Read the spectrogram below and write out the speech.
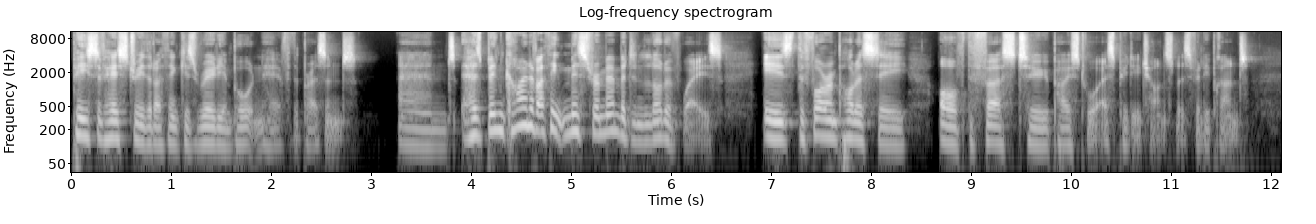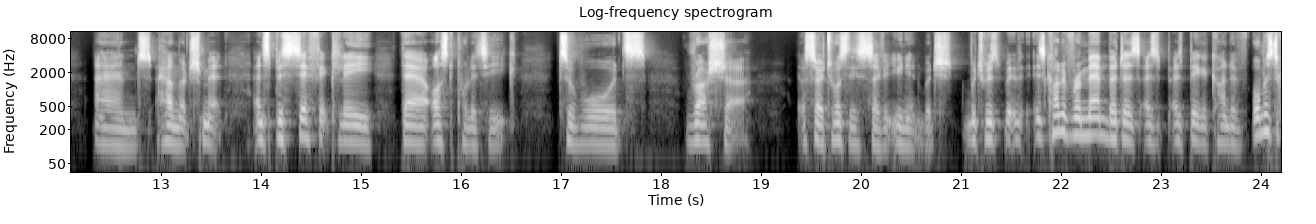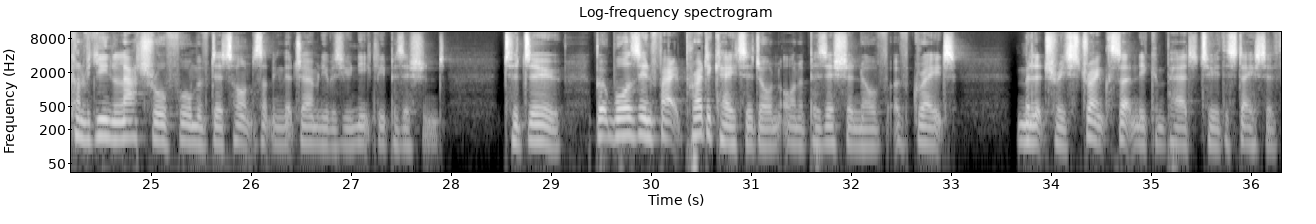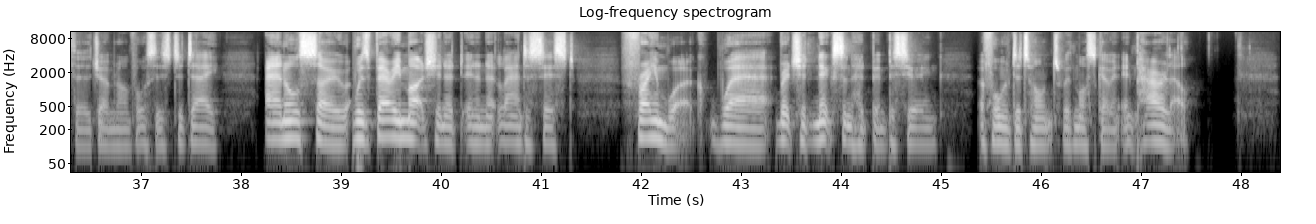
piece of history that I think is really important here for the present and has been kind of, I think, misremembered in a lot of ways is the foreign policy of the first two post war SPD chancellors, Willy Brandt and Helmut Schmidt, and specifically their Ostpolitik towards Russia, sorry, towards the Soviet Union, which which was is kind of remembered as, as as being a kind of almost a kind of unilateral form of détente, something that Germany was uniquely positioned to do, but was in fact predicated on on a position of of great military strength, certainly compared to the state of the German armed forces today and also was very much in, a, in an Atlanticist framework where Richard Nixon had been pursuing a form of detente with Moscow in, in parallel.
